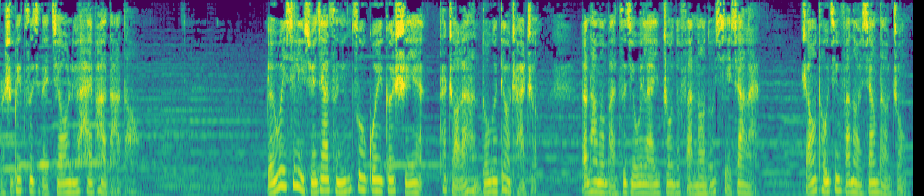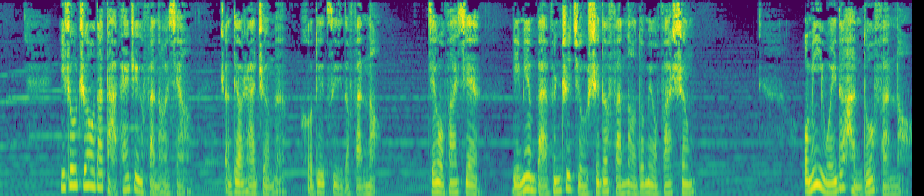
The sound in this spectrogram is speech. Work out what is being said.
而是被自己的焦虑、害怕打倒。有一位心理学家曾经做过一个实验，他找来很多个调查者，让他们把自己未来一周的烦恼都写下来，然后投进烦恼箱当中。一周之后，他打开这个烦恼箱，让调查者们核对自己的烦恼，结果发现。里面百分之九十的烦恼都没有发生。我们以为的很多烦恼，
